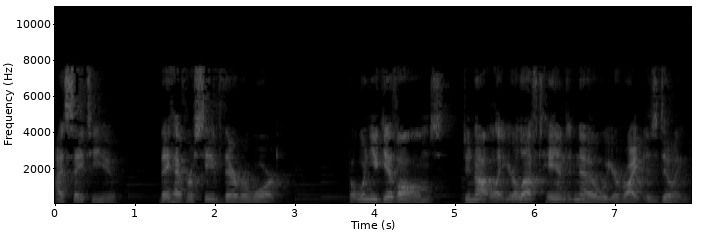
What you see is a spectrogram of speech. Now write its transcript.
I say to you, they have received their reward. But when you give alms, do not let your left hand know what your right is doing,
